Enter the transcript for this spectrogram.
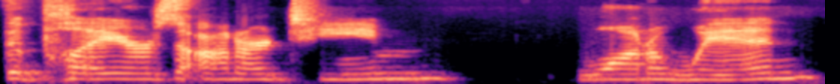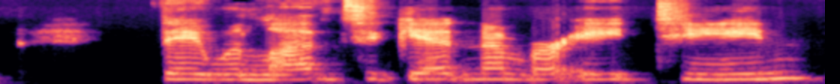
the players on our team want to win. They would love to get number 18,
